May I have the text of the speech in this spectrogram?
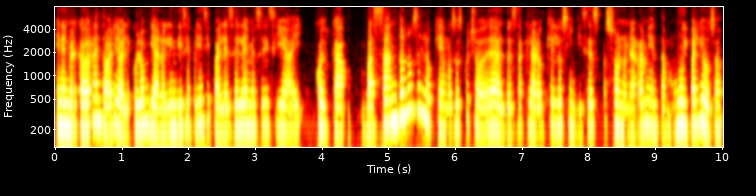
En el mercado de renta variable colombiano, el índice principal es el MSCI Colcap. Basándonos en lo que hemos escuchado de Aldo, está claro que los índices son una herramienta muy valiosa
